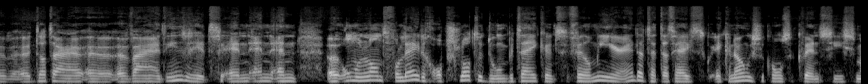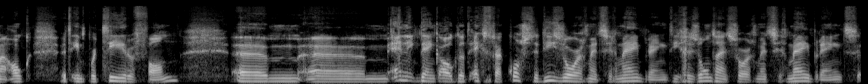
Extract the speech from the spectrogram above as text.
uh, dat daar uh, waarheid in zit. En, en, en om een land volledig op slot te doen betekent veel meer. Hè? Dat, dat heeft economische consequenties, maar ook het importeren van. Um, um, en ik denk ook dat extra kosten die zorg met zich meebrengt, die gezondheidszorg met zich meebrengt,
